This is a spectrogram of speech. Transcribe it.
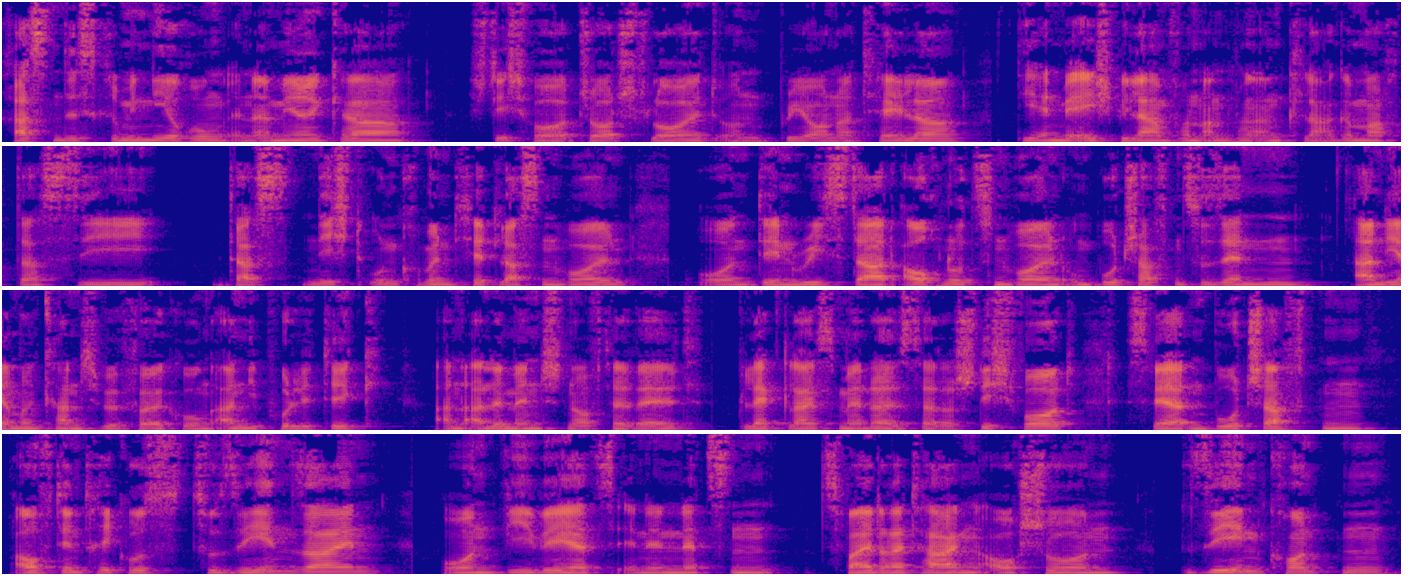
Rassendiskriminierung in Amerika, Stichwort George Floyd und Breonna Taylor. Die NBA-Spieler haben von Anfang an klar gemacht, dass sie das nicht unkommentiert lassen wollen und den Restart auch nutzen wollen, um Botschaften zu senden an die amerikanische Bevölkerung, an die Politik, an alle Menschen auf der Welt. Black Lives Matter ist da das Stichwort. Es werden Botschaften auf den Trikots zu sehen sein. Und wie wir jetzt in den letzten zwei, drei Tagen auch schon sehen konnten,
